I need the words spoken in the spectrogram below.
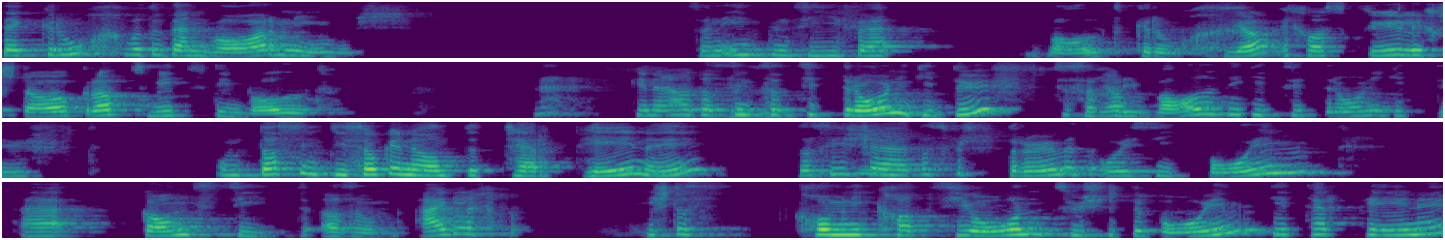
der Geruch, den du dann wahrnimmst, so ein intensiver Waldgeruch. Ja, ich habe das Gefühl, ich stehe gerade mitten im Wald. Genau, das sind so zitronige Düfte, so ein Ja. bisschen waldige, zitronige Düfte. Und das sind die sogenannten Terpene. Das, ist, äh, das verströmen unsere Bäume äh, ganz Zeit. Also eigentlich ist das Kommunikation zwischen den Bäumen, die Terpene.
